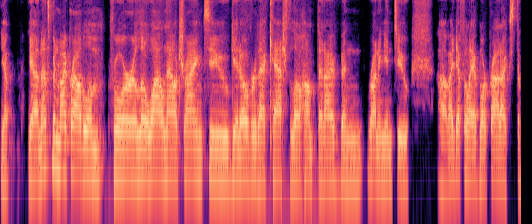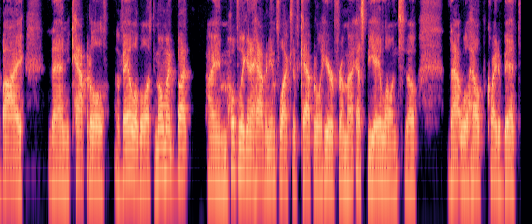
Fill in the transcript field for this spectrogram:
Yep. Yeah, and that's been my problem for a little while now, trying to get over that cash flow hump that I've been running into. Um, I definitely have more products to buy than capital available at the moment, but I'm hopefully going to have an influx of capital here from a SBA loan, so that will help quite a bit.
